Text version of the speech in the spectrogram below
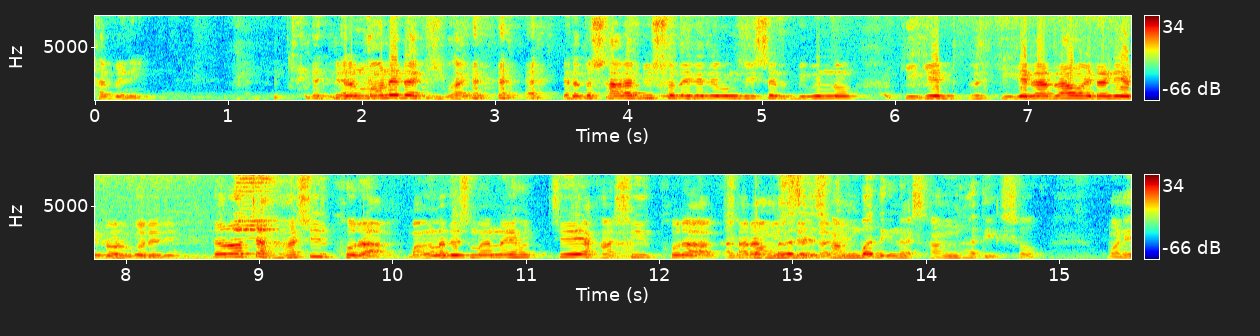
happening এটার মানেটা কি ভাই? এটা তো সারা বিশ্ব দেখেছে এবং বিশ্বের বিভিন্ন ক্রিকেট ক্রিকেটাররাও এটা নিয়ে ট্রোল করেছে। তার হচ্ছে হাসির খোরাক। বাংলাদেশ মানে হচ্ছে হাসির খোরাক সারা বিশ্বের সাংবাদিক না সাংঘাতিক সব। মানে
